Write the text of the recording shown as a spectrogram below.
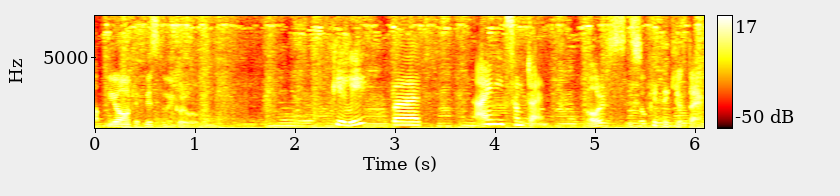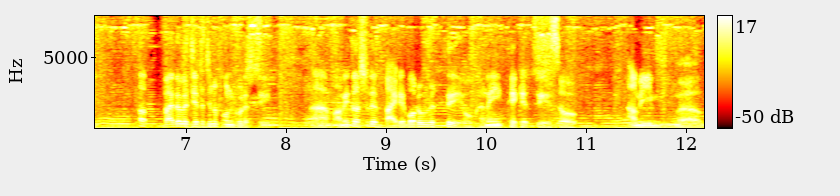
আপনিও আমাকে প্লিজ তুমি করে বলবেন। Okay take your time by the way যেটার জন্য ফোন করেছি um, আমি তো আসলে বাইরে বড় হয়েছি ওখানেই থেকেছি সো আমি um,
